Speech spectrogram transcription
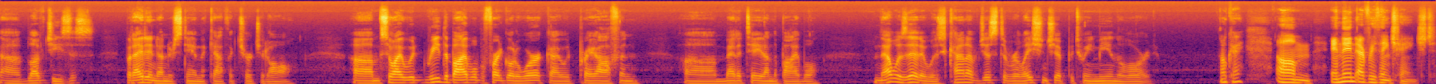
uh, loved Jesus, but I didn't understand the Catholic Church at all. Um, so I would read the Bible before I'd go to work. I would pray often, uh, meditate on the Bible. And that was it. It was kind of just a relationship between me and the Lord. Okay. Um, and then everything changed.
